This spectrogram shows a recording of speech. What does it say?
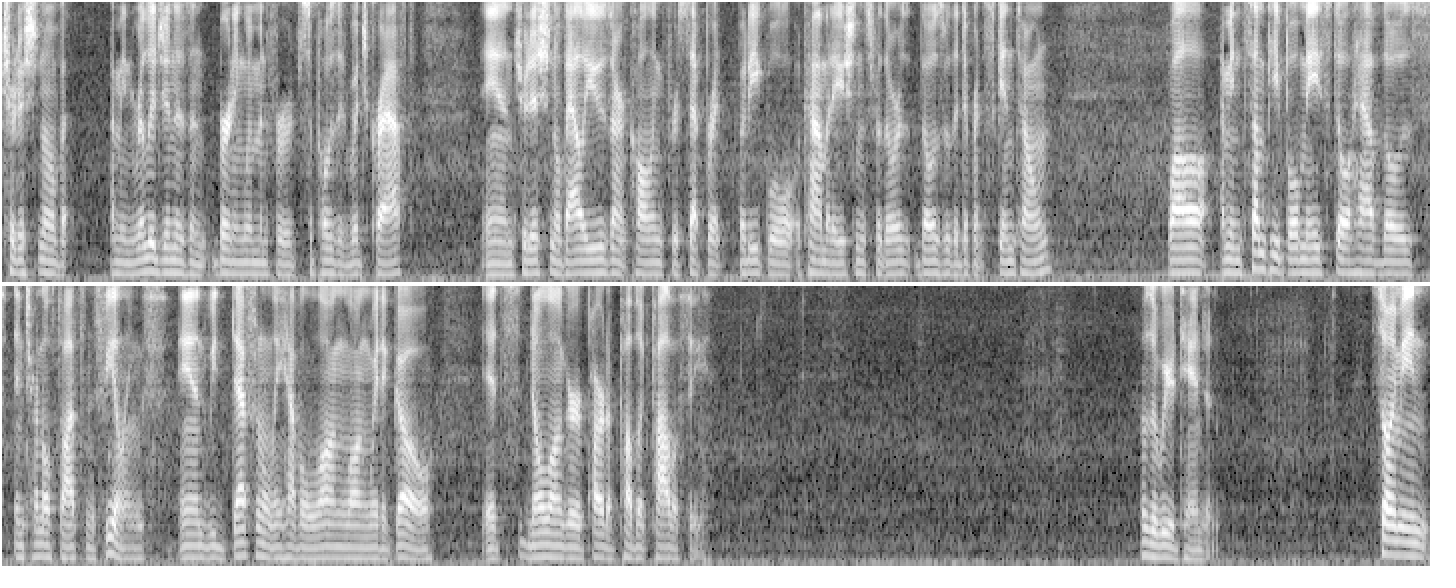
traditional, I mean, religion isn't burning women for supposed witchcraft, and traditional values aren't calling for separate but equal accommodations for those those with a different skin tone. While I mean, some people may still have those internal thoughts and feelings, and we definitely have a long, long way to go. It's no longer part of public policy. That was a weird tangent. So, I mean,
